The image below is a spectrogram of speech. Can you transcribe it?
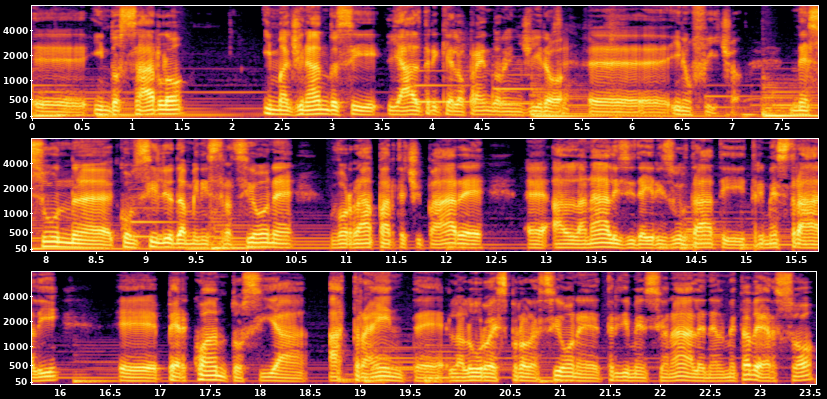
eh, indossarlo immaginandosi gli altri che lo prendono in giro sì. eh, in ufficio. Nessun eh, consiglio d'amministrazione vorrà partecipare eh, all'analisi dei risultati trimestrali eh, per quanto sia attraente la loro esplorazione tridimensionale nel metaverso,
